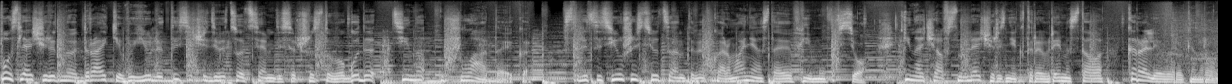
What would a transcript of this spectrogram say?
После очередной драки в июле 1976 года Тина ушла от Айка с 36 центами в кармане, оставив ему все. И, начав с нуля, через некоторое время стала королевой рок-н-ролла.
